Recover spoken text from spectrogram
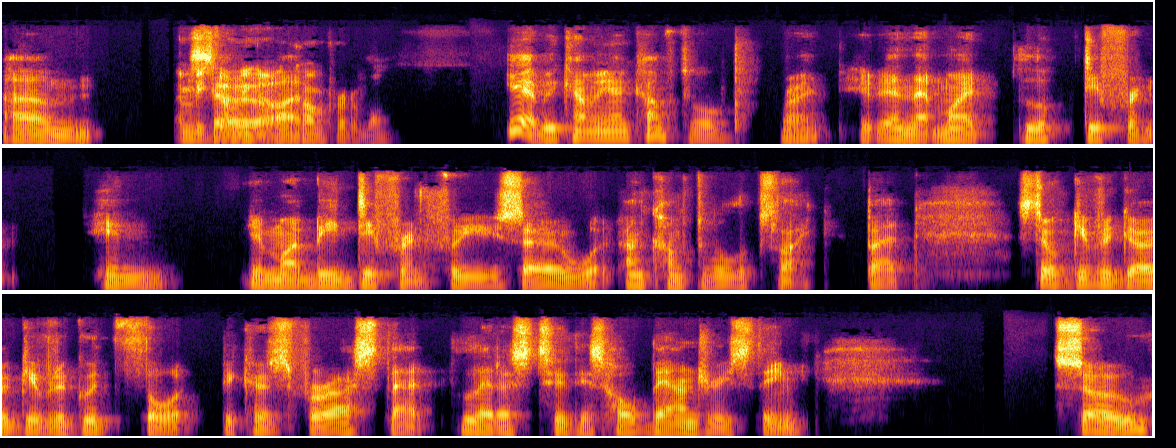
um, and becoming so uncomfortable. I, yeah, becoming uncomfortable, right? And that might look different in it might be different for you. So what uncomfortable looks like. But still give it a go, give it a good thought, because for us that led us to this whole boundaries thing. So,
